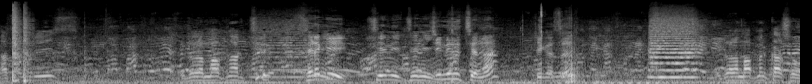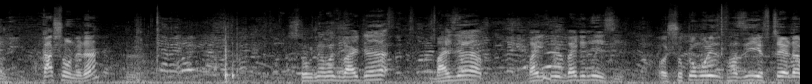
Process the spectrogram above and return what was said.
কাঁচামরিচ। এটা নাম আপনার এটা কি? চিনি চিনি। চিনি দিচ্ছেন না? ঠিক আছে। এটা নাম আপনার কাসন কাশন এটা? শুকনো মাছ বাইটে বাইরে বাইরে বাইরে নিয়েছি ও ভাজি এটা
